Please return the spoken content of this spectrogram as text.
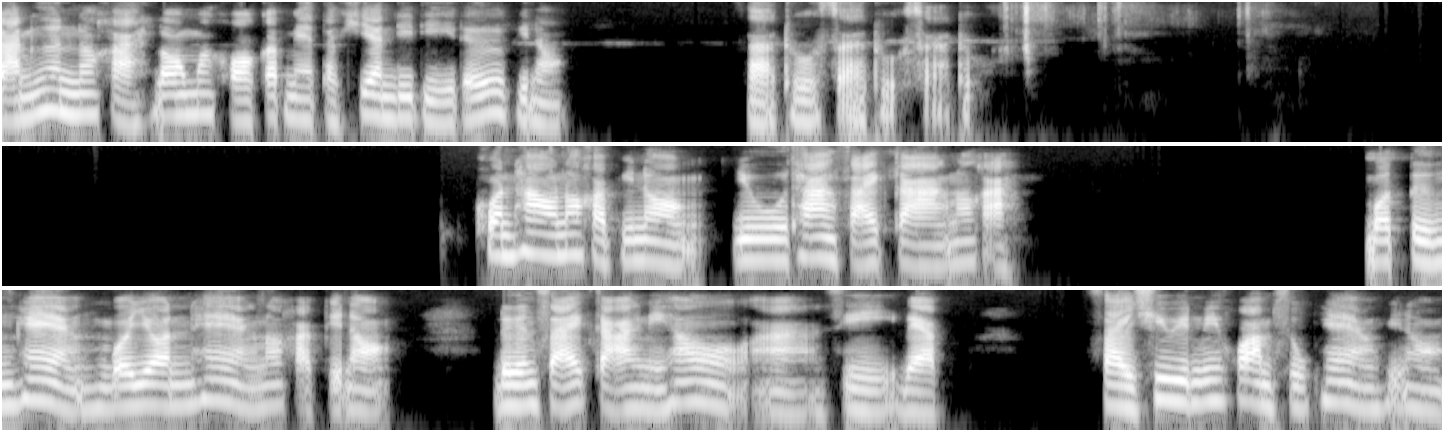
การเงินเนาะค่ะ ลองมาขอกับแม่ตะเคียนดีๆเด้อพี่น้อง สาธุ สาธุ สาธุ คนเฮาเนาะค่ะ พี่น้อง อยู่ทางสายกลางเนาะค่ะบ่ตึงแห้งบ่ย่อนแห้งเนาะค่ะ พี่น้อง เดินสายกลางนี่เฮาอ่าสิแบบใส่ชีวิตมีความสุขแห้งพี่น้อง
